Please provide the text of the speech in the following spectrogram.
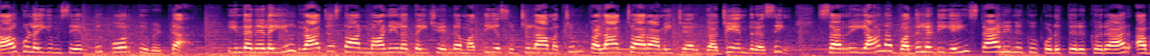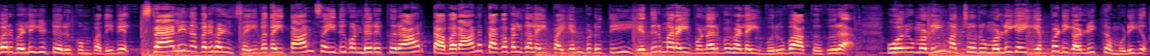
ராகுலையும் சேர்த்து கோர்த்து விட்டார். இந்த நிலையில் ராஜஸ்தான் மாநிலத்தைச் சேர்ந்த மத்திய சுற்றுலா மற்றும் கலாச்சார அமைச்சர் கஜேந்திர சிங் சரியான பதிலடியை ஸ்டாலினுக்கு கொடுத்திருக்கிறார். அவர் வெளியிட்டிருக்கும் பதிவில் ஸ்டாலின் அவர்கள் செய்வதைத்தான் செய்து கொண்டிருக்கிறார். தவறான தகவல்களை பயன்படுத்தி எதிர்மறை உணர்வுகளை உருவாக்குகிறார். ஒரு மொழி மற்றொரு மொழியை எப்படி அழிக்க முடியும்?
